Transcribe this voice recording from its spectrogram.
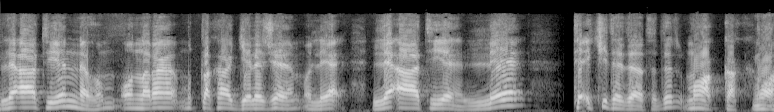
leatiyennehum onlara mutlaka geleceğim. Le, leatiye le tekit edatıdır. Muhakkak, Muhakkak.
